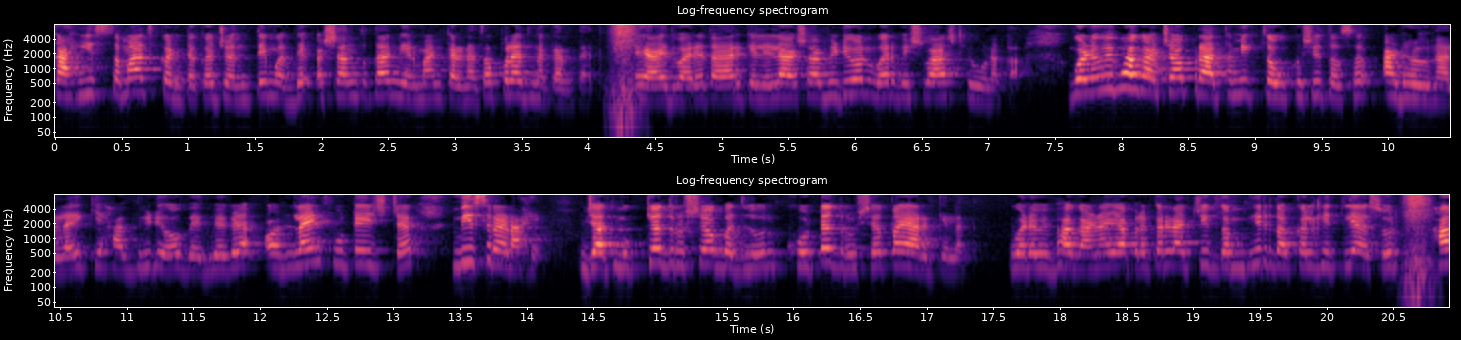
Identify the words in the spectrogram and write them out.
काही समाजकंटक जनतेमध्ये अशांतता निर्माण करण्याचा प्रयत्न करतात ए आयद्वारे तयार केलेल्या अशा व्हिडिओवर विश्वास ठेवू नका. वन विभागाच्या प्राथमिक चौकशीत असं आढळून आलंय की हा व्हिडिओ वेगवेगळ्या ऑनलाईन फुटेजचे मिश्रण आहे. ज्यात मुख्य दृश्य बदलून खोटं दृश्य तयार केलं वन विभागानं या प्रकरणाची गंभीर दखल घेतली असून हा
